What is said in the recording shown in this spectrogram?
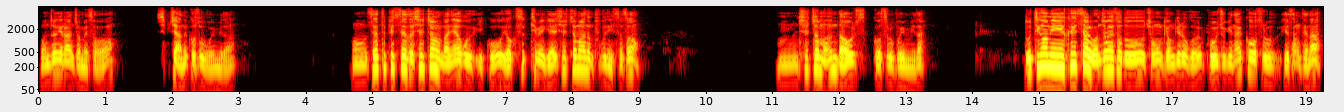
원정이라는 점에서 쉽지 않을 것으로 보입니다. 어, 세트피스에서 실점을 많이 하고 있고 역습팀에게 실점하는 부분이 있어서 음, 실점은 나올 것으로 보입니다. 노팅엄이 크리스탈 원정에서도 좋은 경기력을 보여주긴 할 것으로 예상되나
